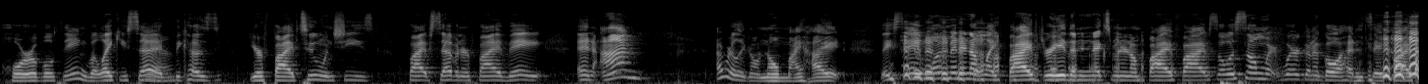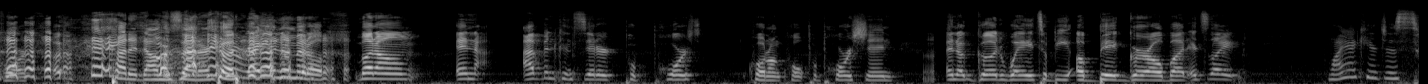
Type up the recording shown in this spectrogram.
horrible thing. But like you said, Yeah. because you're five two and she's five seven or five eight, and I'm I really don't know my height. They say one minute I'm like five three, then the next minute I'm five five. So it's somewhere we're gonna go ahead and say five four. Okay? Cut it down the center. right, Good. right in the middle. But um, and I've been considered propor- quote unquote proportion in a good way to be a big girl, but it's like why I can't just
